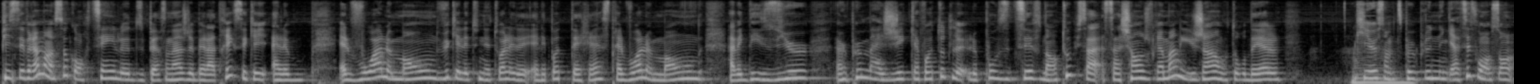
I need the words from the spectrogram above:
Puis c'est vraiment ça qu'on retient là, du personnage de Bellatrix, c'est qu'elle elle voit le monde, vu qu'elle est une étoile, elle n'est pas terrestre, elle voit le monde avec des yeux un peu magiques, elle voit tout le, le positif dans tout, puis ça, ça change vraiment les gens autour d'elle qui, eux, sont un petit peu plus négatifs, ou sont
